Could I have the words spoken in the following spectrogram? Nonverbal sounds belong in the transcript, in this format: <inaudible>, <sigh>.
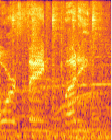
Power thing, buddy?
